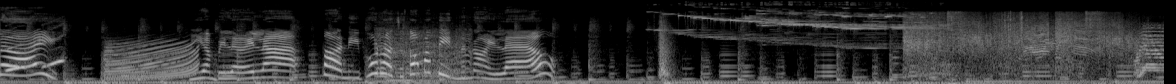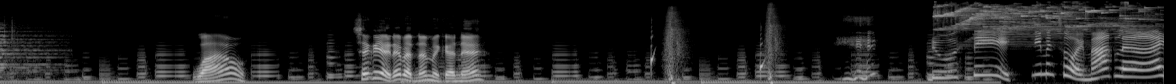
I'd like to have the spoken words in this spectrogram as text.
เลย เยี่ยมไปเลยล่ะ ตอนนี้พวกเราจะต้องมาติดมันหน่อยแล้ว ว้าว ฉันก็อยากได้แบบนั้นเหมือนกันนะ วยมากเลย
